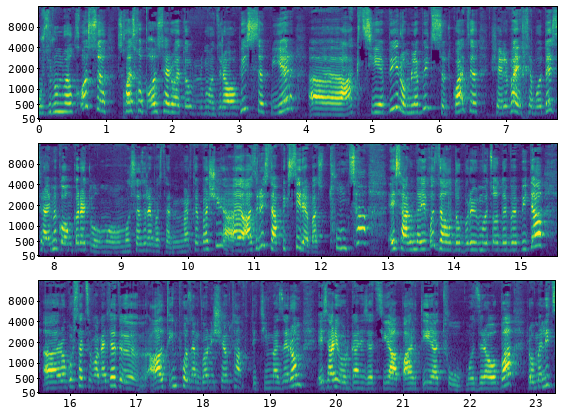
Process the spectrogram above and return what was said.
უზრუნველყოს სხვადასხვა კონსერვატორული მოძრაობის მიერ აქციები, რომლებიც თქვათ შეიძლება ეხებოდეს რაიმე კონკრეტულ მოსაზრებასთან მიმართებაში აზრის დაფიქსირებას. თუმცა ეს არ უნდა იყოს ძალადობრივი მოწოდებები და როგორცაც მაგალითად ალტინფოზე მგონი შევთანხმდით იმაზე, რომ ეს არის ორგანიზაცია, პარტია თუ მოძრაობა, რომელიც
